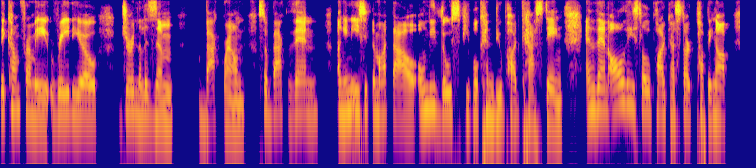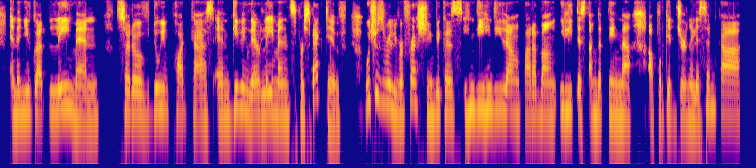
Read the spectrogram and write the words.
they come from a radio journalism background. So back then, ang iniisip ng mga tao, only those people can do podcasting. And then all these little podcasts start popping up. And then you've got laymen sort of doing podcasts and giving their layman's perspective, which was really refreshing because hindi hindi lang para bang elitist ang dating na uh, porket journalism ka,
